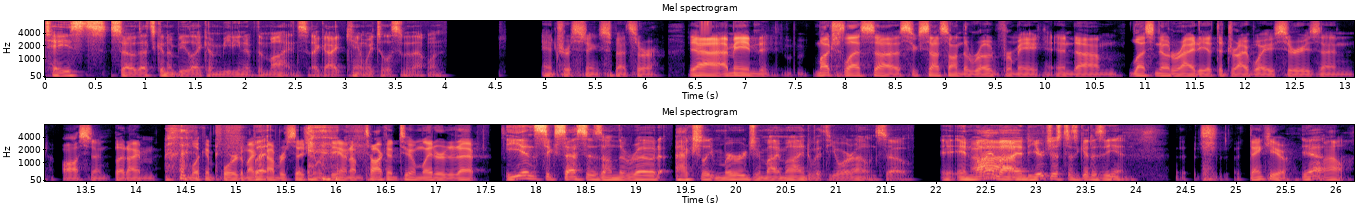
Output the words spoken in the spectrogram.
tastes. So that's going to be like a meeting of the minds. Like I can't wait to listen to that one. Interesting, Spencer. Yeah, I mean, much less uh, success on the road for me, and um, less notoriety at the driveway series in Austin. But I'm, I'm looking forward to my but, conversation with Ian. I'm talking to him later today. Ian's successes on the road actually merge in my mind with your own. So in my uh, mind, you're just as good as Ian. Thank you. Yeah. Wow.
